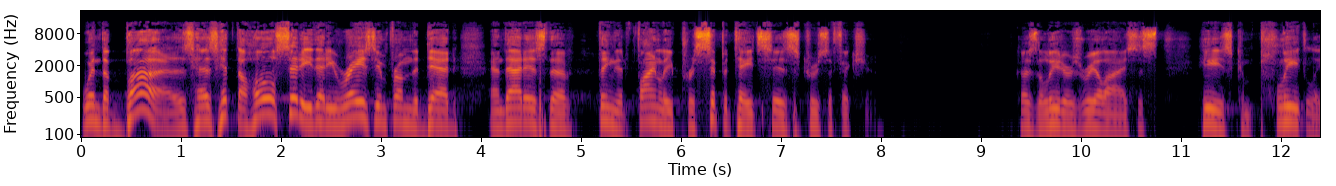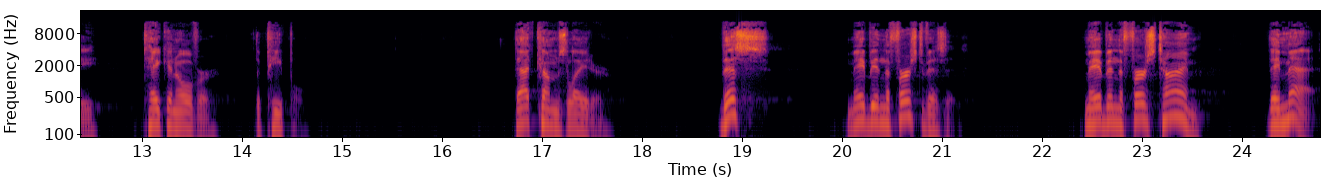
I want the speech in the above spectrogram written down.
when the buzz has hit the whole city that he raised him from the dead, and that is the thing that finally precipitates his crucifixion. Because the leaders realize this, he's completely taken over the people. That comes later. This may have been the first visit. May have been the first time they met.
